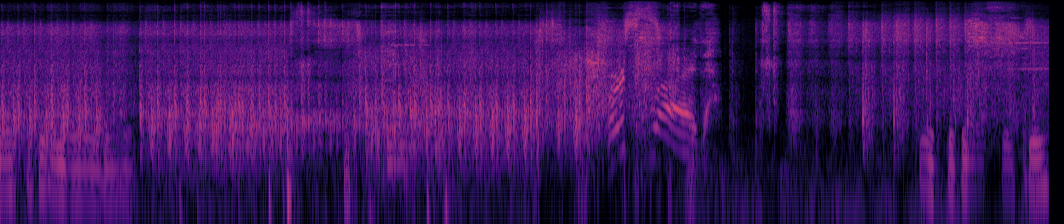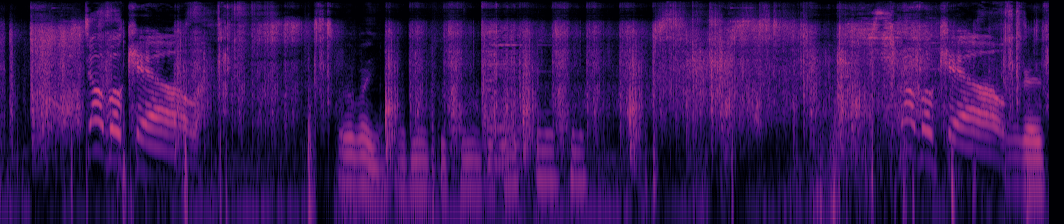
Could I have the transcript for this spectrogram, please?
মারতে সেরকম ভালো লাগছে। First blood. একটু তো match করছি। Double kill. ও ভাই আপনার পিছনে পিছনে পিছনে পিছনে Double kill. গাইস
